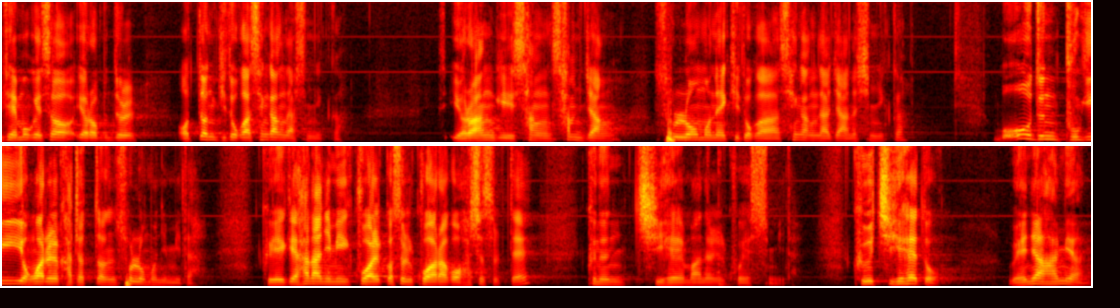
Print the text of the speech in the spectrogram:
대목에서 여러분들 어떤 기도가 생각나십니까? 열왕기상 3장 솔로몬의 기도가 생각나지 않으십니까? 모든 부귀 영화를 가졌던 솔로몬입니다. 그에게 하나님이 구할 것을 구하라고 하셨을 때 그는 지혜만을 구했습니다. 그 지혜도 왜냐하면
